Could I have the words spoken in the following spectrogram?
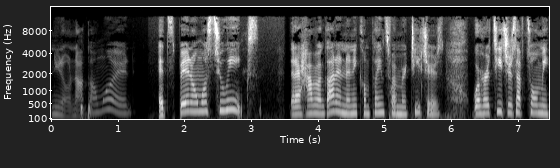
you know, knock on wood, it's been almost two weeks that I haven't gotten any complaints from her teachers. Where her teachers have told me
